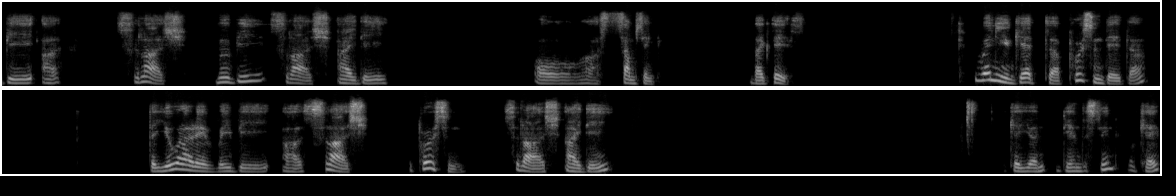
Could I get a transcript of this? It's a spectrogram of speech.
be a slash movie slash ID or uh, something like this. When you get the person data, the URL will be a slash person slash ID. Okay, you, do you understand? Okay.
